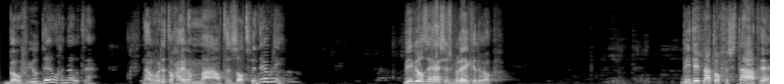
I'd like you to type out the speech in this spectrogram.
boven uw deelgenoten. Nou wordt het toch helemaal te zat, vind je ook niet? Wie wil zijn hersens breken erop? Wie dit nou toch verstaat, hè?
